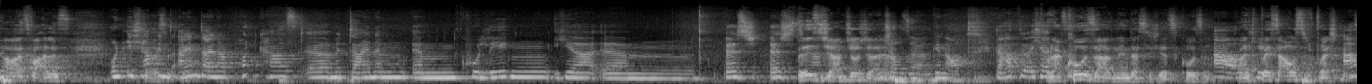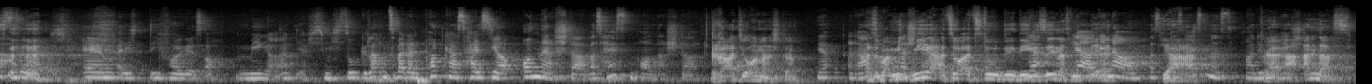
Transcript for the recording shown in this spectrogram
Oh, aber es war alles, und ich habe in einem deiner Podcasts äh, mit deinem ähm, Kollegen hier ähm, Özcan Joja, ja. Joja, genau. Da habt ihr euch Oder Kosa nennt das sich jetzt, Kosa. Ah, okay. Weil es besser auszusprechen ist. Ach so. ähm, ich, die Folge ist auch mega. Die habe ich mich so gelacht. Und zwar dein Podcast heißt ja Onnersta. Was heißt denn Onnersta? Radio Onnersta. Ja, Radio Also bei mit mir, also als du die, die ja, gesehen hast. Ja, mit mir. genau. Was, ja. was heißt denn das? Radio? Ja, anders.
